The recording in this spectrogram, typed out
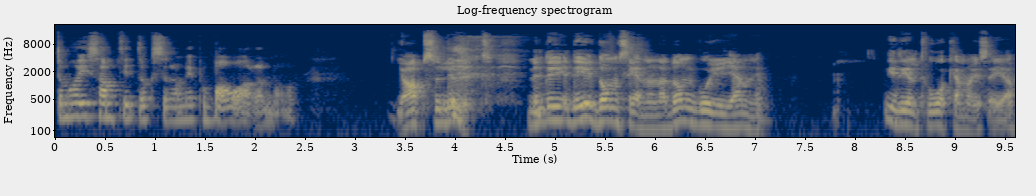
de har ju samtidigt också när de är på baren och Ja, absolut. Men det, det är ju de scenerna, de går ju igen i, i del två kan man ju säga.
